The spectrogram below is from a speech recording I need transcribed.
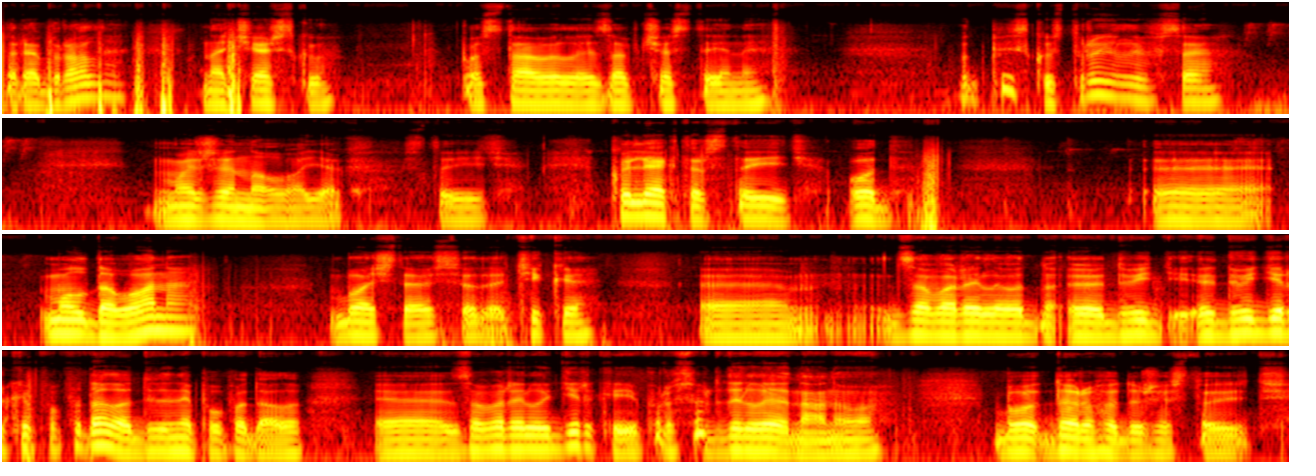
перебрали на чешську, поставили запчастини. От піскоструїли все. Майже нова як стоїть. Колектор стоїть від е, Молдавана. Бачите, ось сюди тільки е, заварили одну, е, дві, е, дві дірки попадало, дві не попадало. Е, заварили дірки і просвердили наново. Бо дорого дуже стоїть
